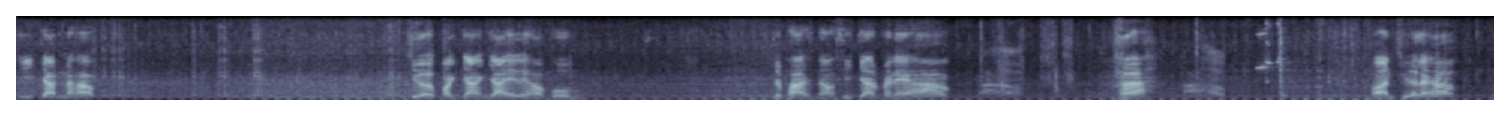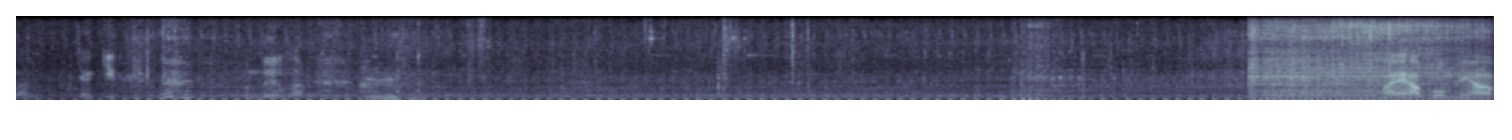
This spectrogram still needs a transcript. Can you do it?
สีจันทร์นะครับ เชือกปักยางใหญ่เลยครับผม จะพาน้องสีจันทร์ไปไหนครับป่าครับฮะป่าครับพานชื่ออะไรครับวันเจงกิดคนเดิมครับไปครับผมนี่ครับ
